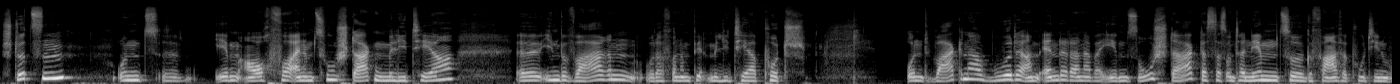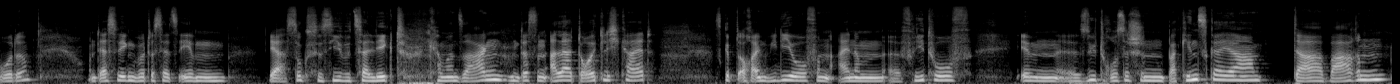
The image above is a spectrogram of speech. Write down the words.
stützen und äh, eben auch vor einem zu starken Militär äh, ihn bewahren oder von einem Militärputsch. Und Wagner wurde am Ende dann aber eben so stark, dass das Unternehmen zur Gefahr für Putin wurde. Und deswegen wird es jetzt eben ja, sukzessive zerlegt, kann man sagen. Und das in aller Deutlichkeit. Es gibt auch ein Video von einem äh, Friedhof im äh, südrussischen Bakinskaya. Da waren,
